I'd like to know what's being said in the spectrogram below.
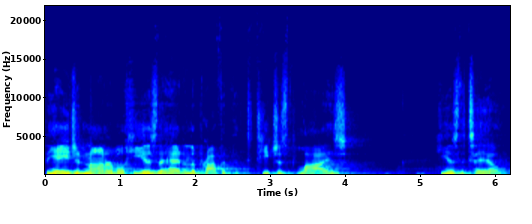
the aged and honorable, he is the head, and the prophet that teacheth lies, he is the tail.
